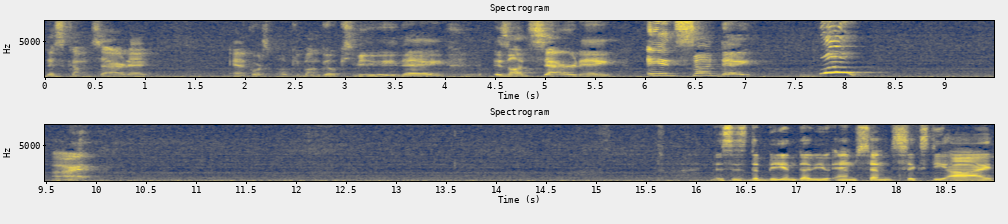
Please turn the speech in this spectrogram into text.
this coming Saturday. And of course, Pokemon Go Community Day is on Saturday and Sunday. Woo! Alright. This is the BMW M760i.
